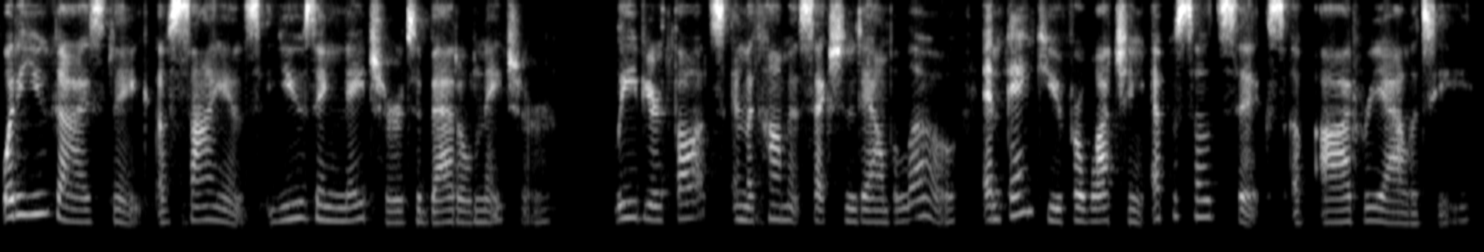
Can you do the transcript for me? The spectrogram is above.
What do you guys think of science using nature to battle nature? Leave your thoughts in the comment section down below. And thank you for watching episode six of Odd Reality.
